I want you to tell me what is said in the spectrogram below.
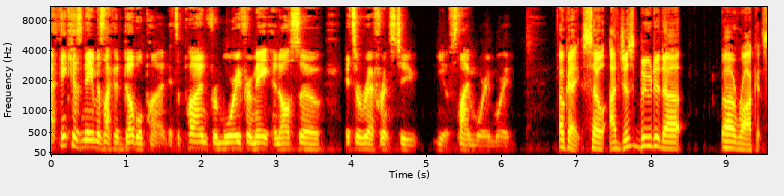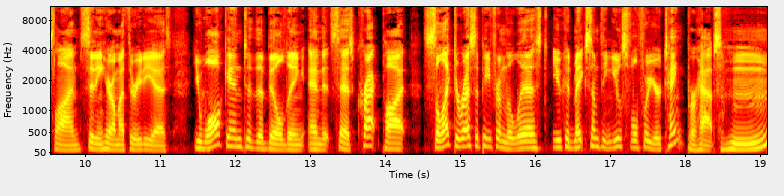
I think his name is like a double pun. It's a pun for Morrie from Eight, and also it's a reference to you know Slime Mori Mori. Okay, so I just booted up uh, Rocket Slime sitting here on my 3DS. You walk into the building and it says Crackpot. Select a recipe from the list. You could make something useful for your tank, perhaps. Hmm.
